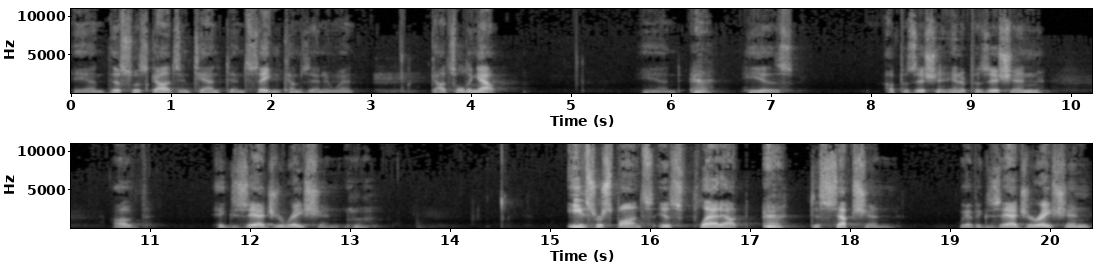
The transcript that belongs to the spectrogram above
And this was God's intent. And Satan comes in and went, God's holding out. And He is a position in a position of exaggeration. Eve's response is flat out deception. We have exaggeration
